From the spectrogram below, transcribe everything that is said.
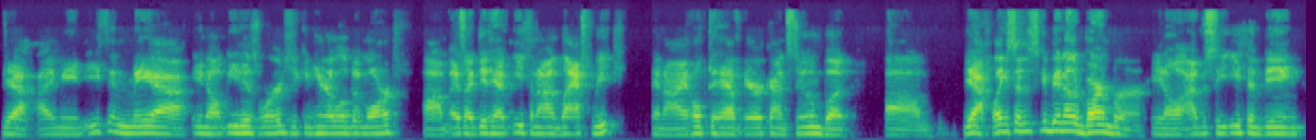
Yeah, I mean Ethan may uh, you know eat his words. You can hear a little bit more. Um, as I did have Ethan on last week, and I hope to have Eric on soon. But um, yeah, like I said, this is gonna be another barn burner. You know, obviously Ethan being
